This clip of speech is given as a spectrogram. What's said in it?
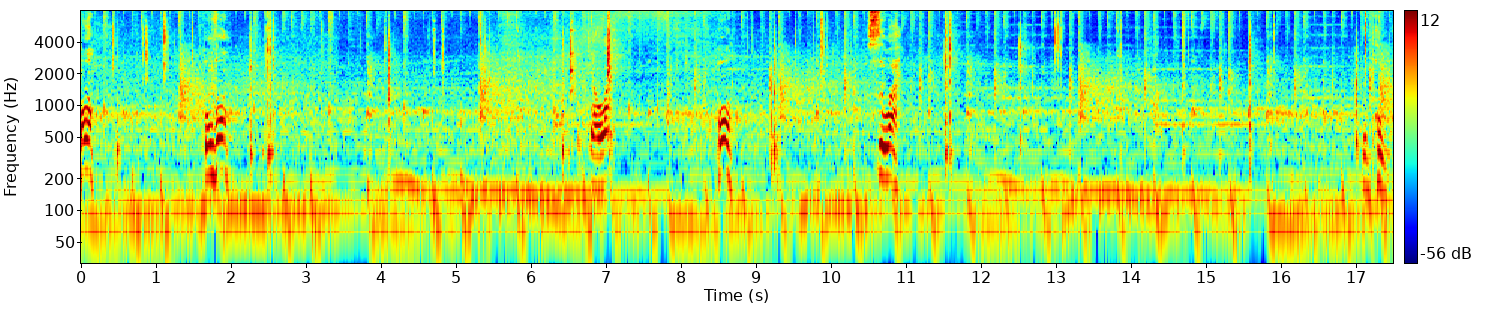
哦，东风。九万，哦，四万，用碰的，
